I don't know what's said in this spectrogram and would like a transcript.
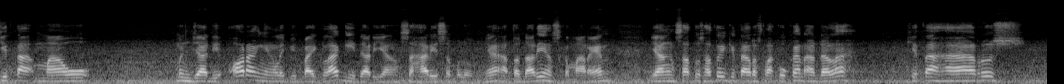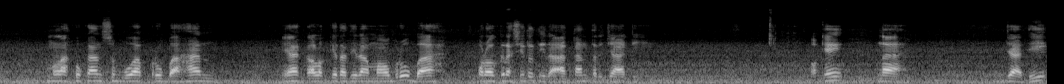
kita mau menjadi orang yang lebih baik lagi dari yang sehari sebelumnya atau dari yang kemarin yang satu-satu yang kita harus lakukan adalah kita harus melakukan sebuah perubahan. Ya kalau kita tidak mau berubah progres itu tidak akan terjadi. Oke? Nah jadi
